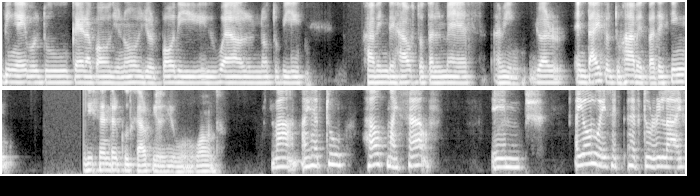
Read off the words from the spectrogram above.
being able to care about, you know, your body well, not to be having the house total mess. I mean, you are entitled to have it, but I think this center could help you if you want. Ivan, I have to help myself. Um, I always have to rely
